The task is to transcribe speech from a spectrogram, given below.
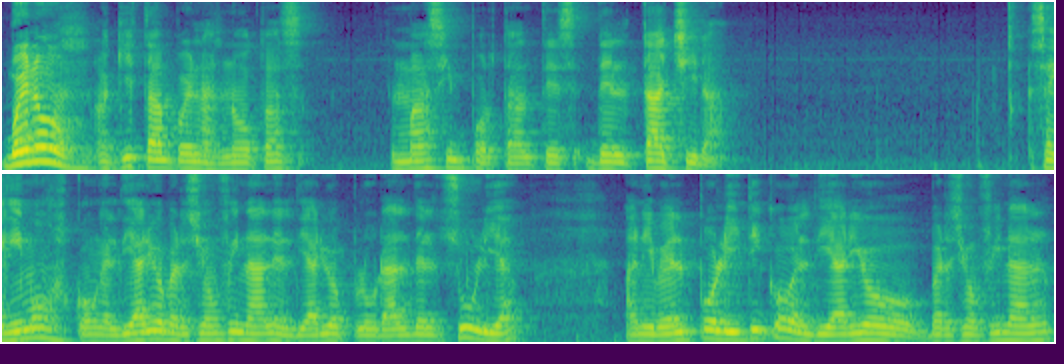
Bueno, aquí están pues las notas más importantes del Táchira. Seguimos con el diario versión final, el diario plural del Zulia. A nivel político, el diario versión final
